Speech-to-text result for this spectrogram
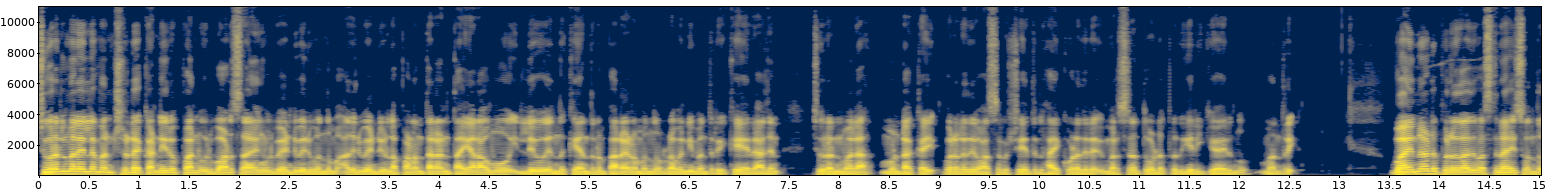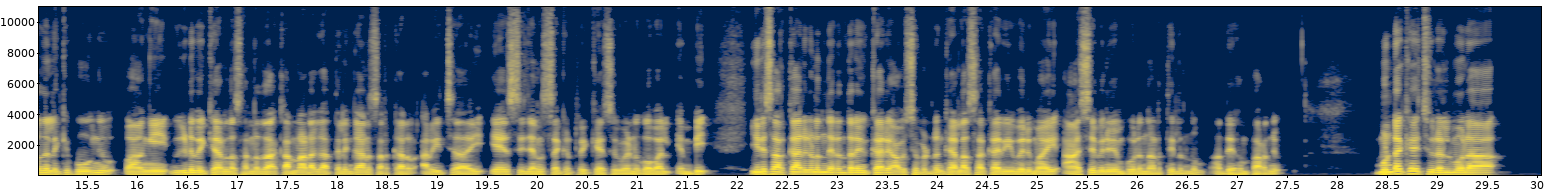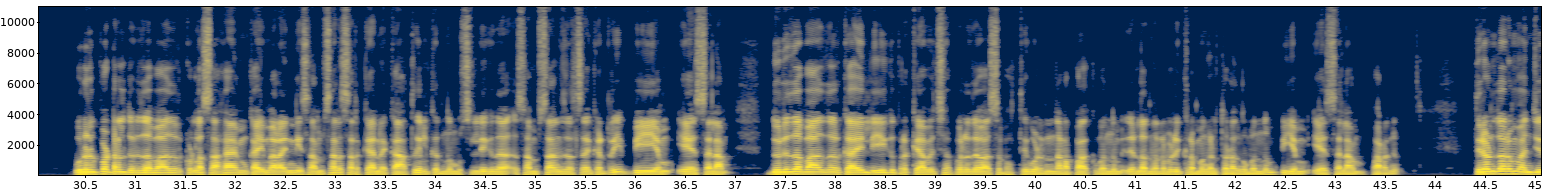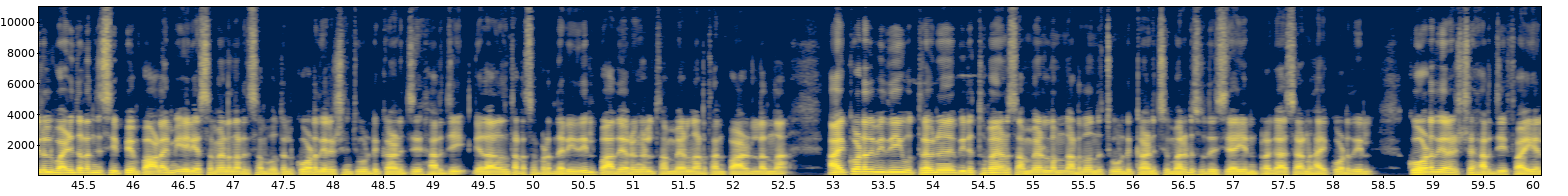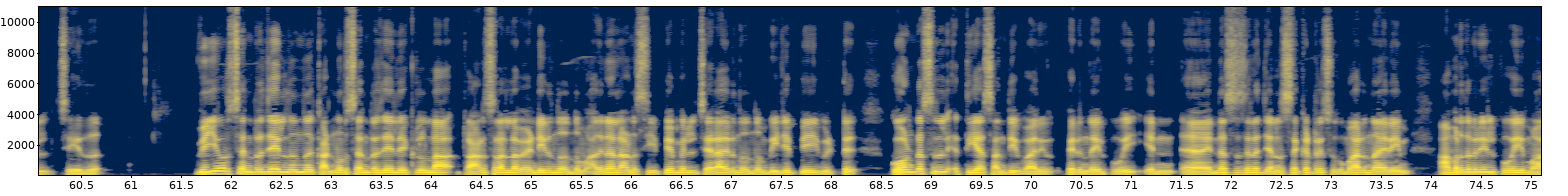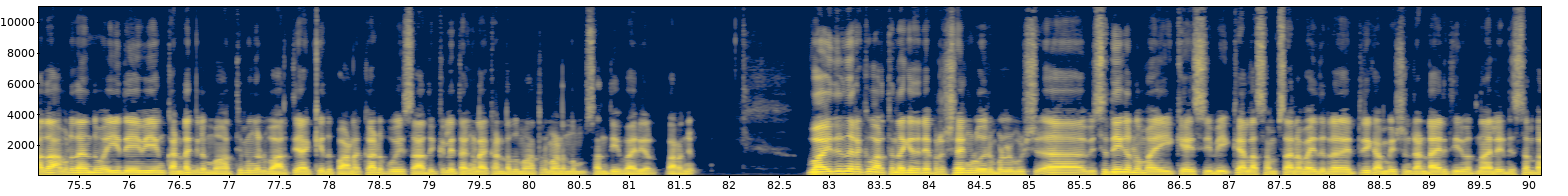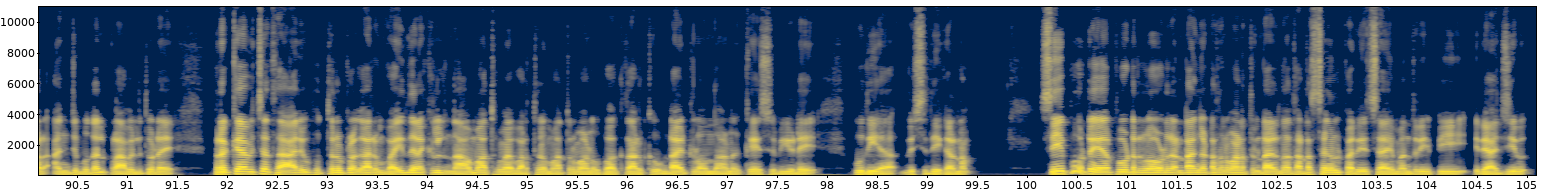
ചൂരൽമലയിലെ മനുഷ്യരുടെ കണ്ണീരൊപ്പാൻ ഒരുപാട് സഹായങ്ങൾ വേണ്ടിവരുമെന്നും അതിനുവേണ്ടിയുള്ള പണം തരാൻ തയ്യാറാവുമോ ഇല്ലയോ എന്ന് കേന്ദ്രം പറയണമെന്നും റവന്യൂ മന്ത്രി കെ രാജൻ ചൂരൽമല മുണ്ടക്കൈ പുനരധിവാസ വിഷയത്തിൽ ഹൈക്കോടതിയുടെ വിമർശനത്തോട് പ്രതികരിക്കുകയായിരുന്നു മന്ത്രി. വയനാട് പുനരധിവാസത്തിനായി സ്വന്തം നിലയ്ക്ക് പൂങ്ങി വാങ്ങി വീട് വയ്ക്കാനുള്ള സന്നദ്ധ കർണാടക തെലങ്കാന സർക്കാർ അറിയിച്ചതായി A S C general secretary K C Venugopal M P. ഇരു സർക്കാരുകളും നിരന്തരം ഇക്കാര്യം ആവശ്യപ്പെട്ടും കേരള സർക്കാർ ഇവരുമായി ആശയവിനിമയം പോലും നടത്തില്ലെന്നും അദ്ദേഹം പറഞ്ഞു. മുണ്ടക്കൈ ചുരൽമുല ഉരുൾപൊട്ടൽ ദുരിതബാധിതർക്കുള്ള സഹായം കൈമാറാൻ ഇനി സംസ്ഥാന സർക്കാരിനെ കാത്തു നിൽക്കുന്ന മുസ്ലിം ലീഗ് സംസ്ഥാന general secretary P M A Salam. ദുരിതബാധിതർക്കായി League പ്രഖ്യാപിച്ച പുനരധിവാസ ഭക്തി ഉടൻ നടപ്പാക്കുമെന്നും ഇതിനുള്ള നടപടിക്രമങ്ങൾ തുടങ്ങുമെന്നും പി എം എ സലാം പറഞ്ഞു. തിരുവനന്തപുരം വഞ്ചൂരിൽ വഴി തടഞ്ഞ് C P M Palayam area സമ്മേളനം നടത്തിയ സംഭവത്തിൽ കോടതി ലക്ഷ്യം ചൂണ്ടിക്കാണിച്ച് ഹർജി ഗതാഗതം തടസ്സപ്പെടുന്ന രീതിയിൽ പാതയോരങ്ങളിൽ സമ്മേളനം നടത്താൻ പാടില്ലെന്ന ഹൈക്കോടതി വിധി ഉത്തരവിന് വിരുദ്ധമായാണ് സമ്മേളനം നടന്നതെന്ന് ചൂണ്ടിക്കാണിച്ച് മരട് സ്വദേശിയായ എൻ പ്രകാശാണ് ഹൈക്കോടതിയിൽ കോടതി അലക്ഷ്യ ഹർജി ഫയൽ ചെയ്തത്. വിയ്യൂർ സെൻട്രൽ ജയിലിൽ നിന്ന് കണ്ണൂർ സെൻട്രൽ ജയിലിലേക്കുള്ള ട്രാൻസ്ഫർ അല്ല വേണ്ടിയിരുന്നതെന്നും അതിനാലാണ് സി പി എമ്മിൽ ചേരാതിരുന്നതെന്നും ബി ജെ പി വിട്ട് കോൺഗ്രസിൽ എത്തിയ സന്ദീപ് വാര്യർ പെരുന്നയിൽ പോയി. എൻ എൻ എസ് എസിന്റെ ജനറൽ സെക്രട്ടറി സുകുമാരൻ നായരെയും അമൃതപുരിയിൽ പോയി. മാതാ അമൃതാനന്ദമയ്യ ദേവിയെയും കണ്ടെങ്കിലും മാധ്യമങ്ങൾ വാർത്തയാക്കിയത് പാണക്കാട് പോയി. സാധിക്കലെ തങ്ങളെ കണ്ടത് മാത്രമാണെന്നും സന്ദീപ് വാര്യർ പറഞ്ഞു. വൈദ്യുതി നിരക്ക് വർധനയ്ക്കെതിരെ പ്രശ്നങ്ങൾ വരുമ്പോൾ വിശദീകരണമായി കെ സി ബി കേരള സംസ്ഥാന വൈദ്യുതി റെഗുലേറ്ററി കമ്മീഷൻ രണ്ടായിരത്തി ഇരുപത്തിനാല് ഡിസംബർ അഞ്ച് മുതൽ പ്രാബല്യത്തോടെ പ്രഖ്യാപിച്ച താരു ഉത്തരവ് പ്രകാരം വൈദ്യുതി നിരക്കിൽ നാമമാത്രമായ വർധന മാത്രമാണ് ഉപഭോക്താക്കൾക്ക് ഉണ്ടായിട്ടുള്ളതെന്നാണ് കെ സി ബിയുടെ പുതിയ വിശദീകരണം. സീപോർട്ട് എയർപോർട്ട് റോഡ് രണ്ടാം ഘട്ട നിർമ്മാണത്തിലുണ്ടായിരുന്ന തടസ്സങ്ങൾ പരിഹരിച്ചായി മന്ത്രി P Rajeev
